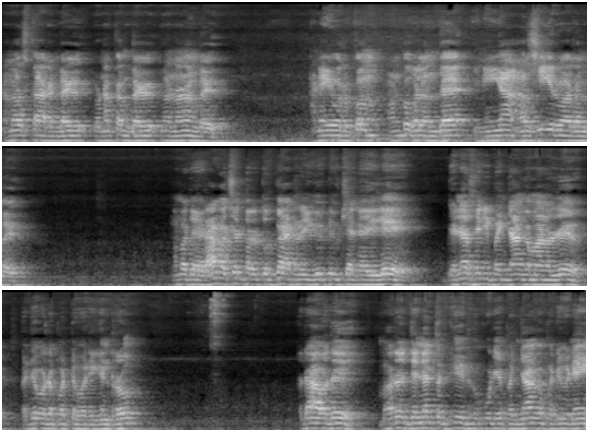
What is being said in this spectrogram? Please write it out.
நமஸ்காரங்கள் வணக்கங்கள் வந்தனங்கள். அனைவருக்கும் அன்பு கலந்த இனிய ஆசீர்வாதங்கள். நமது ராமச்சந்திர துர்கா என்ற யூடியூப் சேனலிலே தினசரி பஞ்சாங்கமானது பதிவிடப்பட்டு வருகின்றோம். அதாவது மறு தினத்திற்கு இருக்கக்கூடிய பஞ்சாங்க பதிவினை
